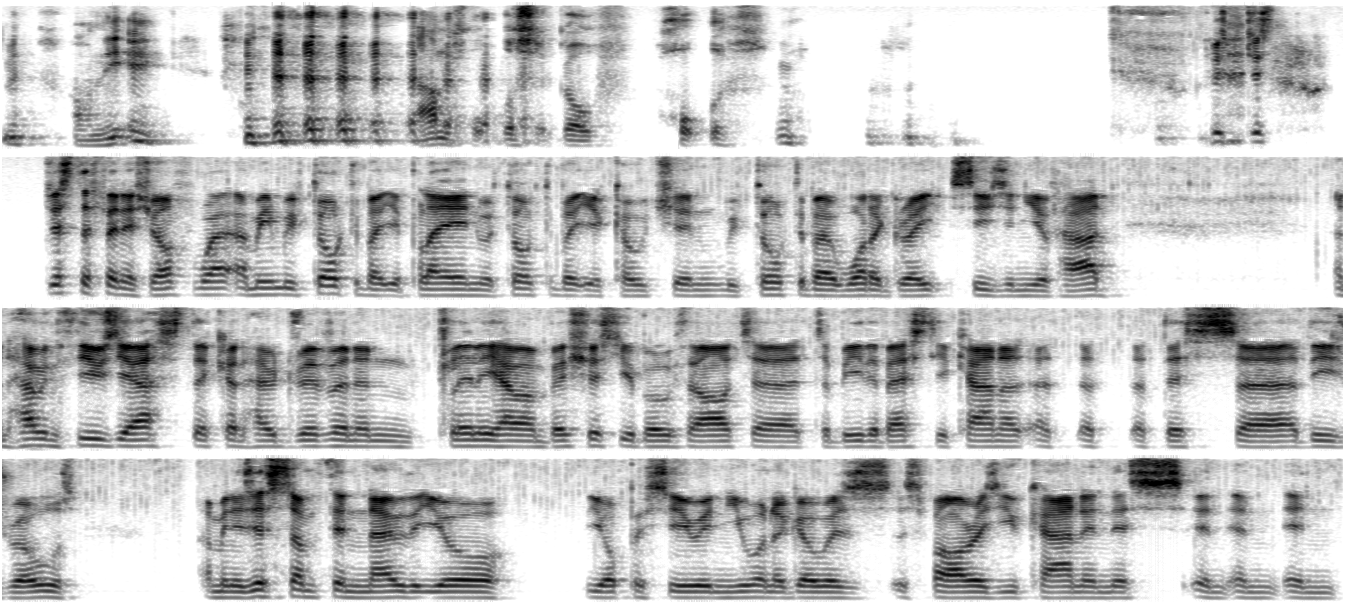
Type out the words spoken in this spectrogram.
I'll need to. I'm hopeless at golf. Hopeless. just, just, just to finish off, I mean, we've talked about your playing, we've talked about your coaching, we've talked about what a great season you've had and how enthusiastic and how driven and clearly how ambitious you both are to, to be the best you can at, at, at this uh, at these roles. I mean, is this something now that you're you're pursuing? You want to go as, as far as you can in this in, in, in,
